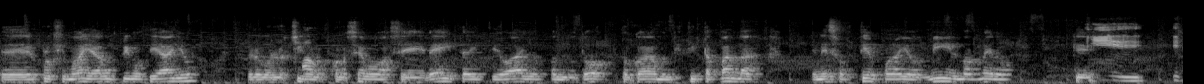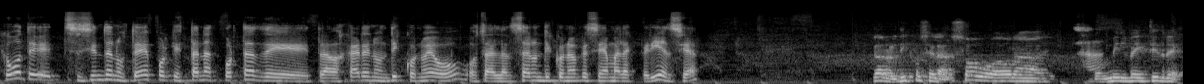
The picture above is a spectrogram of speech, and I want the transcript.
eh, el próximo año ya cumplimos 10 años, pero con los chicos nos conocemos hace 20, 22 años, cuando todos tocábamos en distintas bandas, en esos tiempos, en el año 2000 más o menos. Que... Y, ¿Y cómo te, se sienten ustedes porque están a puertas de trabajar en un disco nuevo, o sea, lanzar un disco nuevo que se llama La Experiencia? Claro, el disco se lanzó ahora en 2023.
